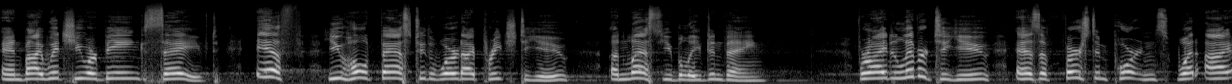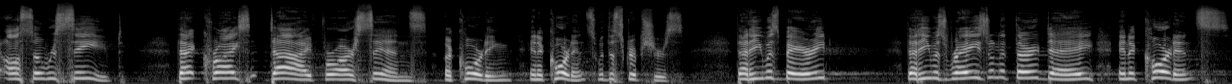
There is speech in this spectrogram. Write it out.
and by which you are being saved, if you hold fast to the word I preached to you, unless you believed in vain. For I delivered to you as of first importance what I also received that Christ died for our sins according in accordance with the scriptures, that he was buried, that he was raised on the third day in accordance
